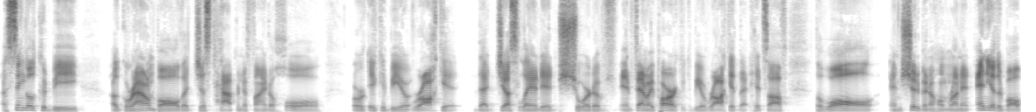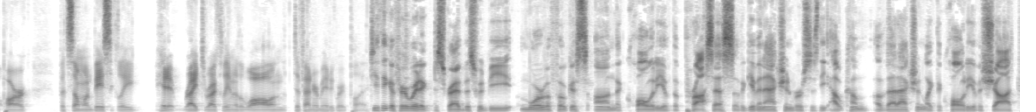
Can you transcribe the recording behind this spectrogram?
a single could be a ground ball that just happened to find a hole or it could be a rocket that just landed short of in Fenway Park. It could be a rocket that hits off the wall and should have been a home run at any other ballpark, but someone basically hit it right directly into the wall and the defender made a great play. Do you think a fair way to describe this would be more of a focus on the quality of the process of a given action versus the outcome of that action, like the quality of a shot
